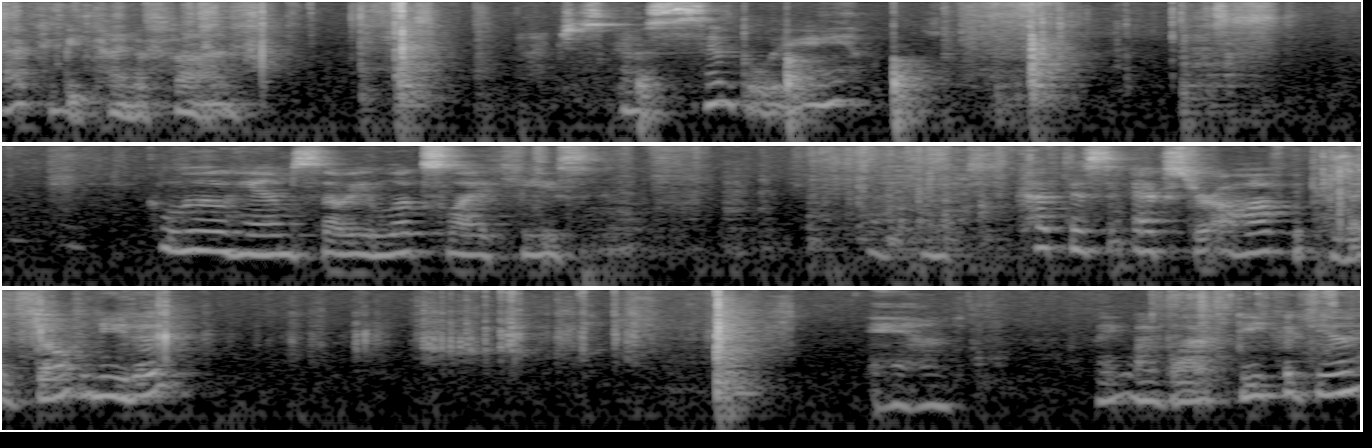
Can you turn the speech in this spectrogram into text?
That could be kind of fun. I'm just to simply glue him so he looks like he's cut this extra off because I don't need it. And make my black beak again.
